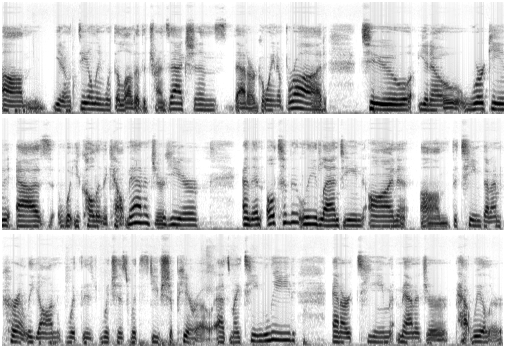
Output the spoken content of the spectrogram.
um, you know, dealing with a lot of the transactions that are going abroad, to you know, working as what you call an account manager here, and then ultimately landing on um, the team that I'm currently on with, the, which is with Steve Shapiro as my team lead and our team manager Pat Wheeler.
